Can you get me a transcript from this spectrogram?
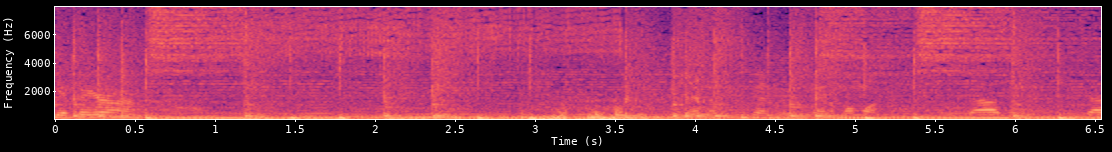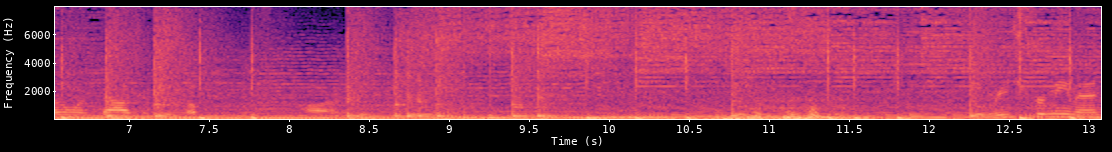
Get bigger arms. Up, stand up. One more. 1,000. 7, 1,000. Oh. Hard. Reach for me, man.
